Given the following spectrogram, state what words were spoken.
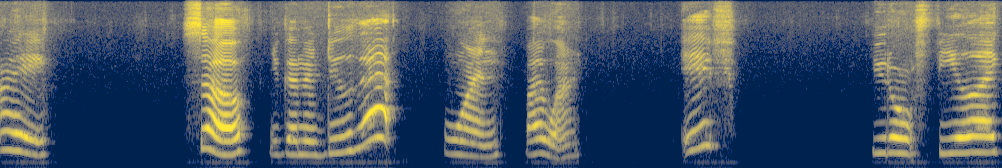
I... So, you're gonna do that one by one. If you don't feel like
